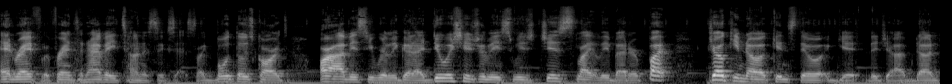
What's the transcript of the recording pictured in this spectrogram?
and Raef LaFrentz and have a ton of success. Like both those cards are obviously really good. I do wish his release was just slightly better, but Joakim Noah can still get the job done.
